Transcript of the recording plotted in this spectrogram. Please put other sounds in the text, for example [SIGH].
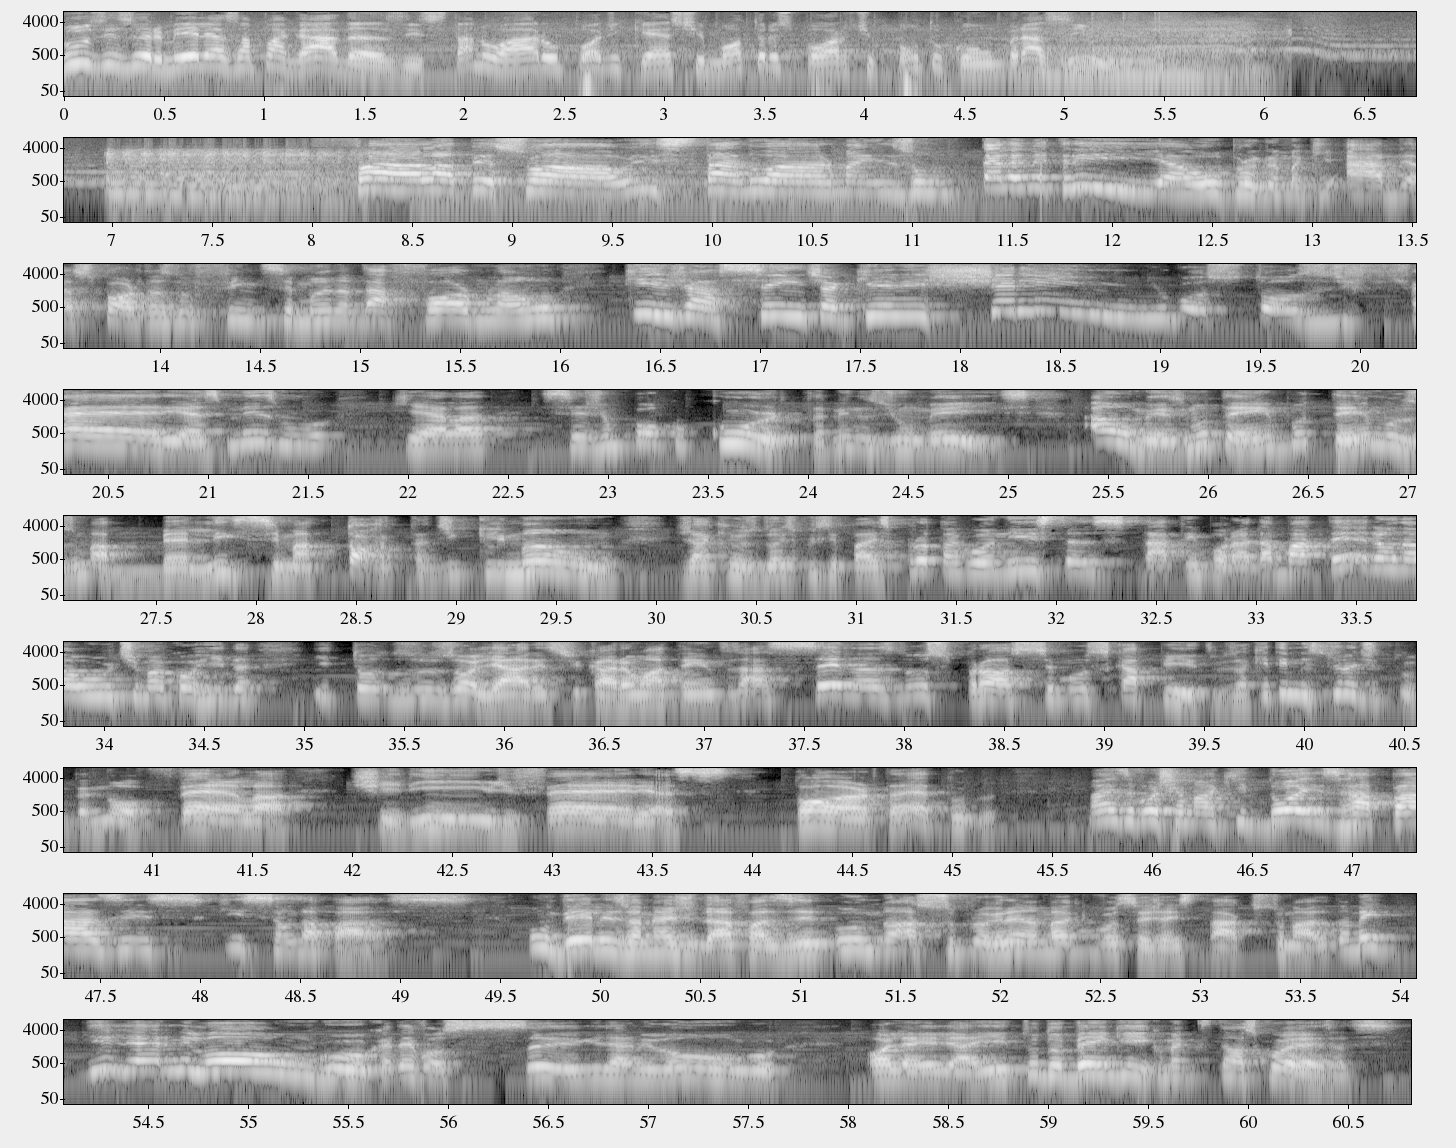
Luzes vermelhas apagadas. Está no ar o podcast motorsport.com Brasil. Fala pessoal, está no ar mais um Telemetria, o programa que abre as portas do fim de semana da Fórmula 1, que já sente aquele cheirinho gostoso de férias, mesmo que ela seja um pouco curta, menos de um mês. Ao mesmo tempo, temos uma belíssima torta de climão, já que os dois principais protagonistas da temporada bateram na última corrida e todos os olhares ficarão atentos às cenas dos próximos capítulos. Aqui tem mistura de tudo: é novela, cheirinho de férias, torta, é tudo. Mas eu vou chamar aqui dois rapazes que são da paz. Um deles vai me ajudar a fazer o nosso programa, que você já está acostumado também. Guilherme Longo, cadê você, Guilherme Longo? Olha ele aí. Tudo bem, Gui? Como é que estão as coisas?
